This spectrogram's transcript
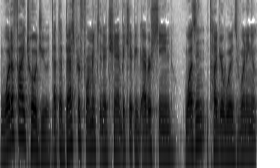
What if I told you that the best performance in a championship you've ever seen wasn't Tiger Woods winning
